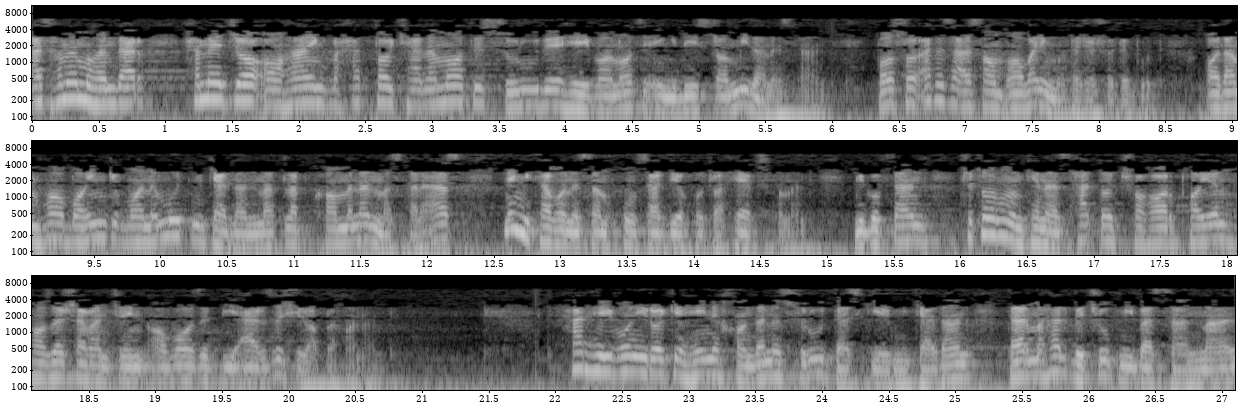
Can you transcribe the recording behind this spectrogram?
از همه مهمتر همه جا آهنگ و حتی کلمات سرود حیوانات انگلیس را می‌دانستند. با سرعت سرسام آوری منتشر شده بود. آدمها با اینکه وانمود می‌کردند مطلب کاملا مسخره است نمی‌توانستند خونسردی خود را حفظ کنند. می‌گفتند چطور ممکن است حتی چهار پایان حاضر شوند چنین آواز بیارزشی را بخوانند. هر حیوانی را که حین خواندن سرود دستگیر می‌کردند در محل به چوب میبستند. مع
